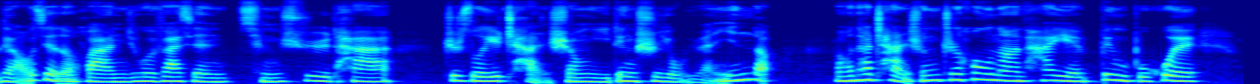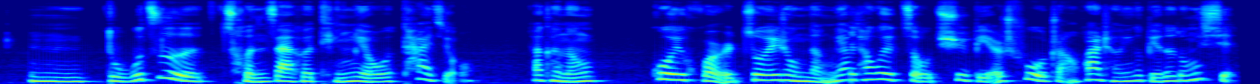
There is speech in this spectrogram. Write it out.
了解的话，你就会发现情绪它。之所以产生，一定是有原因的。然后它产生之后呢，它也并不会，嗯，独自存在和停留太久。它可能过一会儿作为一种能量，它会走去别处，转化成一个别的东西。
